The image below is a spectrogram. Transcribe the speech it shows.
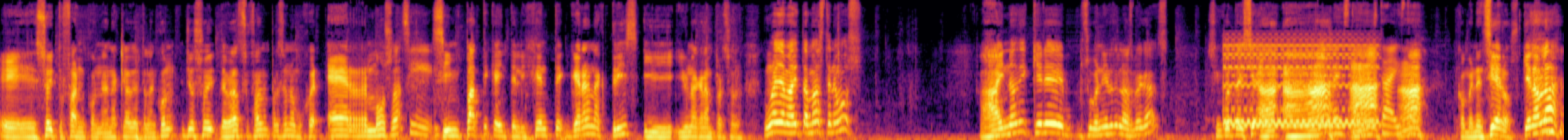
eh, Soy tu fan con Ana Claudia Talancón? Yo soy de verdad su fan, me parece una mujer hermosa, Sí. simpática, inteligente, gran actriz y, y una gran persona. Una llamadita más tenemos. Ay, ¿nadie quiere souvenir de Las Vegas? 57. Ah, ah, Ahí está, ah, ahí está, ahí ah. Convenencieros. ¿Quién habla?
